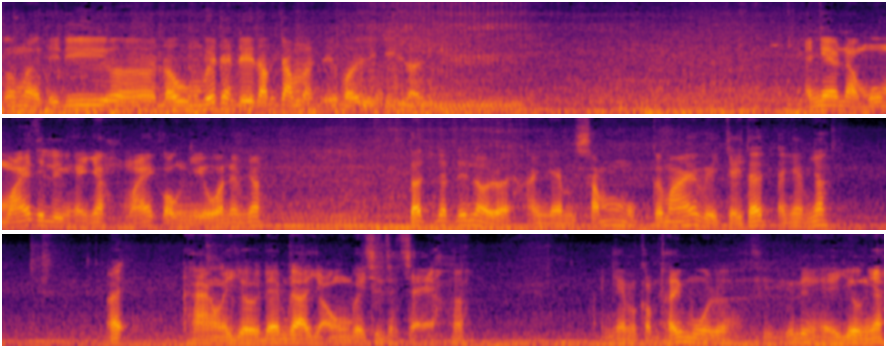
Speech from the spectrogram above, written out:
Con này thì đi ờ, đâu không biết đi 800 này để coi địa chỉ lại. Anh em nào mua máy thì liên hệ nha máy còn nhiều anh em nhé Tết nhất đến rồi rồi. Anh em sắm một cái máy về chạy Tết anh em nhé. Đấy, hàng lại giờ đem ra dọn vệ sinh sạch sẽ. Ha anh em mà cảm thấy mua được thì cứ liên hệ Dương nhé.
